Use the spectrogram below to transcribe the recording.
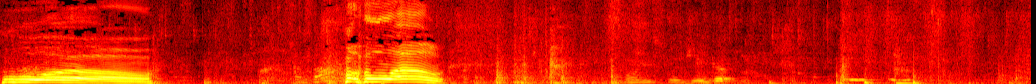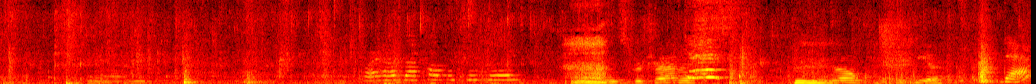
Whoa. Whoa. One's for Jacob. I have that Peppa Pig toy. And one's for Travis. Yes! Here you go. Here. That?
